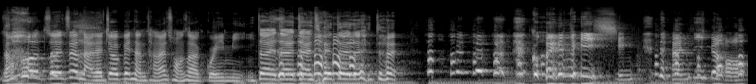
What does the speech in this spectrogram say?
然后所以这个男的就会变成躺在床上的闺蜜。对对对对对对对。闺蜜型男友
